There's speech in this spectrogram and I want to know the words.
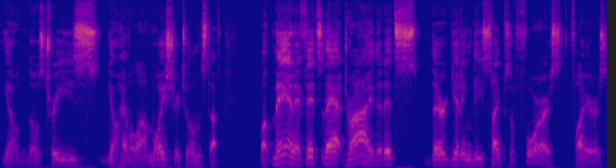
you know those trees you know have a lot of moisture to them and stuff. But man, if it's that dry that it's they're getting these types of forest fires,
